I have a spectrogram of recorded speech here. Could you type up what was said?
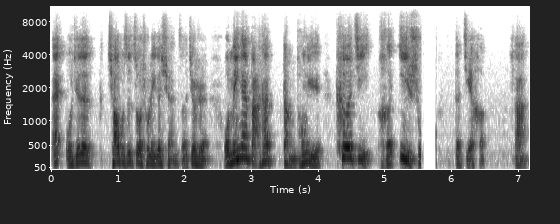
哎，我觉得乔布斯做出了一个选择，就是我们应该把它等同于科技和艺术的结合，啊，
